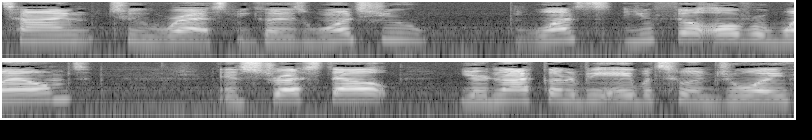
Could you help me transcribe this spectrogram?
time to rest because once you once you feel overwhelmed and stressed out, you're not going to be able to enjoy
